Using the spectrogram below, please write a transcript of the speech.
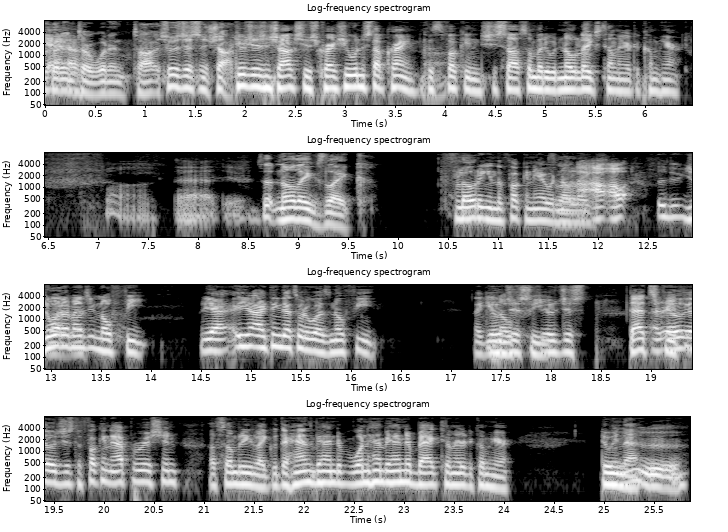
Yeah. couldn't or wouldn't talk. She was just in shock. She was just in shock. She was crying. She wouldn't stop crying because fucking she saw somebody with no legs telling her to come here, Fuck that, dude. So no legs, like floating in the fucking air with no legs. I, I, you know what I What- what- No feet. Yeah, you know, I think that's what it was. No feet. Like it was No just, feet. it was just, That's it, creepy. it was just a fucking apparition of somebody like with their hands behind their one hand behind their back, telling her to come here, doing that. Ooh.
